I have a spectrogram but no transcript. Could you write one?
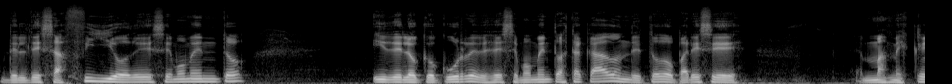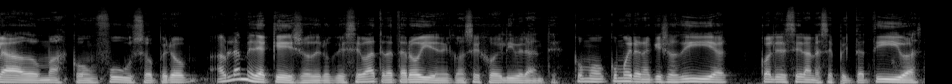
del desafío de ese momento y de lo que ocurre desde ese momento hasta acá, donde todo parece más mezclado, más confuso, pero háblame de aquello, de lo que se va a tratar hoy en el Consejo Deliberante. ¿Cómo, cómo eran aquellos días? ¿Cuáles eran las expectativas?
